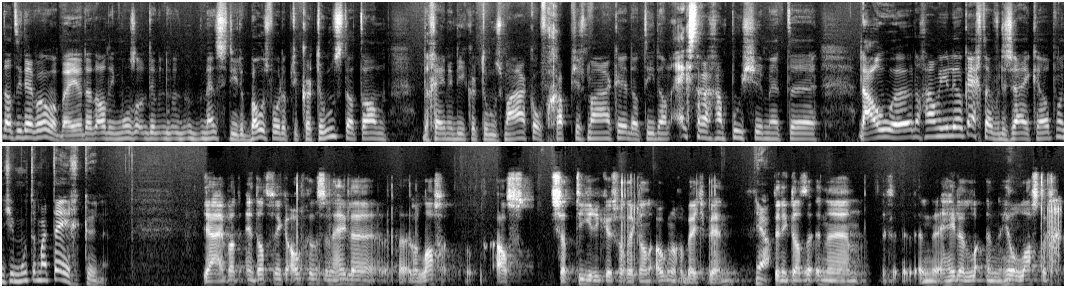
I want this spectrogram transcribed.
dat idee heb ik ook wel bij. Dat al die, mos- de, de mensen die er boos worden op die cartoons, dat dan degene die cartoons maken of grapjes maken, dat die dan extra gaan pushen met. eh, nou, eh, dan gaan we jullie ook echt over de zijk helpen, want je moet er maar tegen kunnen. Ja, en, wat, en dat vind ik overigens een hele eh, last. Als satiricus, wat ik dan ook nog een beetje ben, Ja. vind ik dat een, eh, een, hele, een heel lastig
